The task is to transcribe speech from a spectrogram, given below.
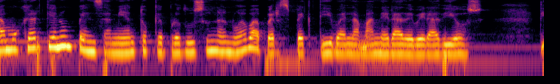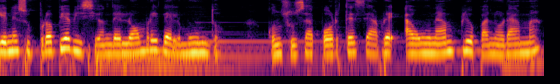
La mujer tiene un pensamiento que produce una nueva perspectiva en la manera de ver a Dios. Tiene su propia visión del hombre y del mundo. Con sus aportes se abre a un amplio panorama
